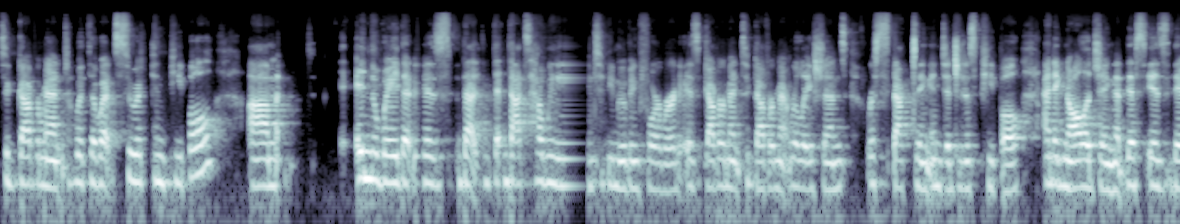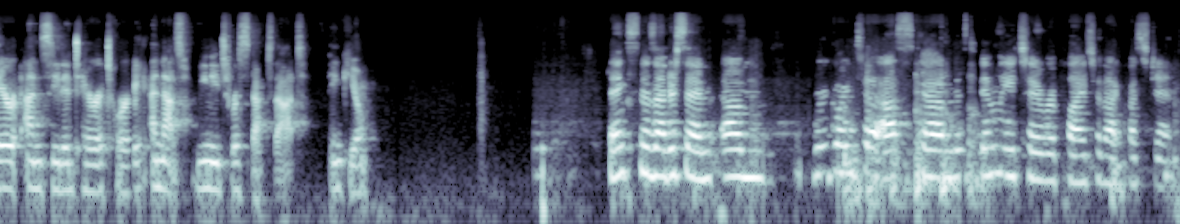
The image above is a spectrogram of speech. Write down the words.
to government with the Wet'suwet'en people um, in the way that is that, that that's how we need to be moving forward is government to government relations respecting indigenous people and acknowledging that this is their unceded territory and that's we need to respect that. Thank you. Thanks ms. Anderson. Um, we're going to ask uh, ms. Finley to reply to that question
